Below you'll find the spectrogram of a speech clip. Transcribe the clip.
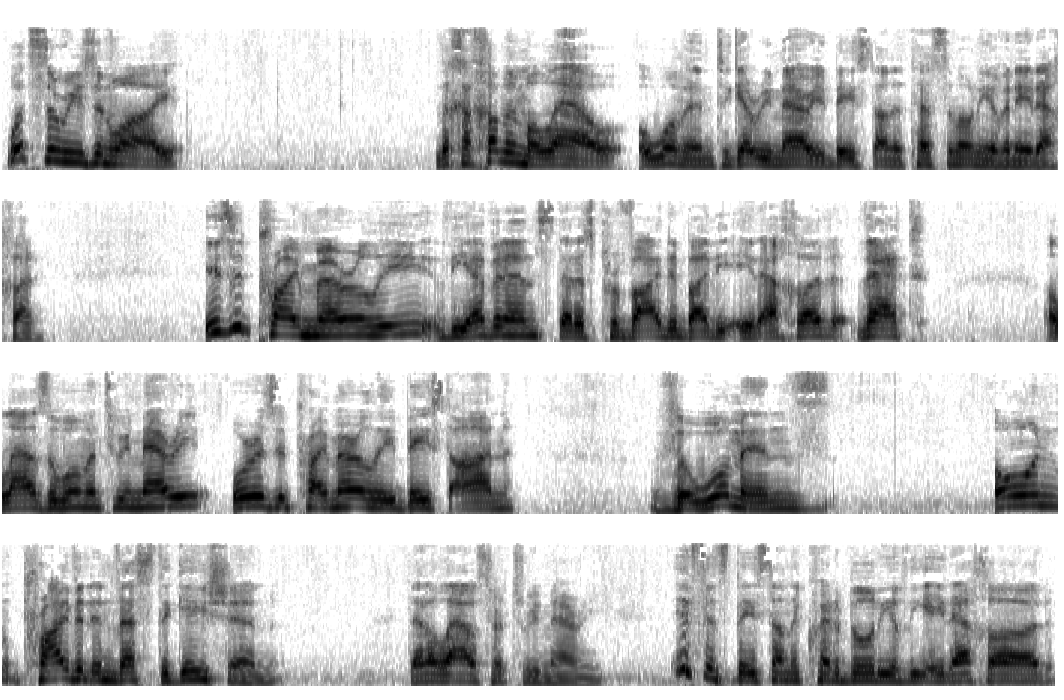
What's the reason why the Chachamim allow a woman to get remarried based on the testimony of an Eid Echad? Is it primarily the evidence that is provided by the Eid Echad that allows a woman to remarry, or is it primarily based on the woman's own private investigation that allows her to remarry? If it's based on the credibility of the Eid Echad,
